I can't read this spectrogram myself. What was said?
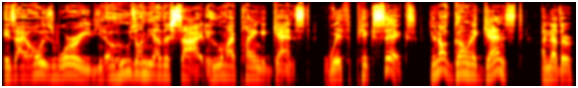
Is I always worried, you know, who's on the other side? Who am I playing against? With Pick Six, you're not going against another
